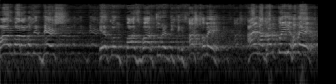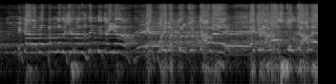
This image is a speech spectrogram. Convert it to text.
বারবার আমাদের দেশ এরকম পাঁচবার চোরের দিক থেকে ফার্স্ট হবে, আয়নাঘর তৈরি হবে। এটা আর আমরা বাংলাদেশের মানুষ দেখতে চাই না। এর পরিবর্তন করতে হবে এই আওয়াজ তুলতে হবে।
